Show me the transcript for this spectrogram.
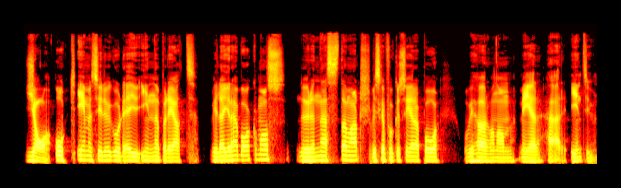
Ja, och Emil Silvergård är ju inne på det att vi lägger det här bakom oss. Nu är det nästa match vi ska fokusera på och vi hör honom mer här i intervjun.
